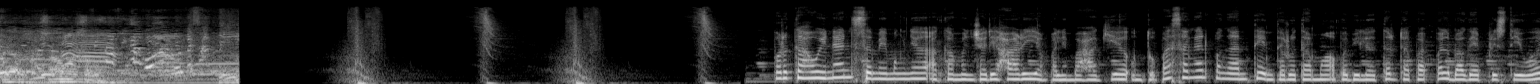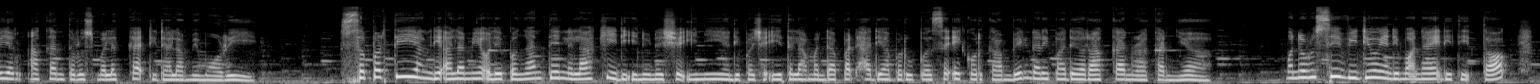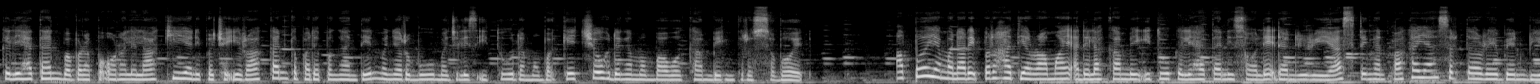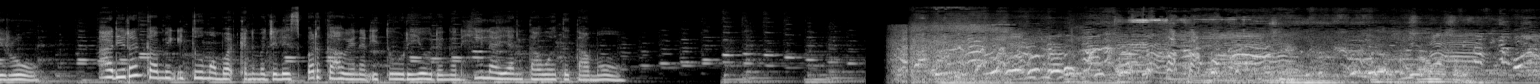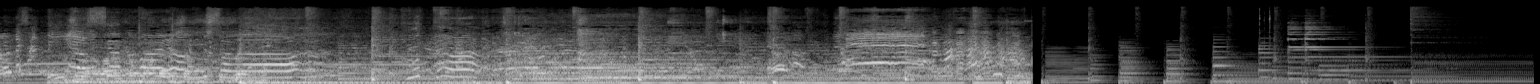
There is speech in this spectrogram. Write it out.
Ya, sama-sama. Perkahwinan sememangnya akan menjadi hari yang paling bahagia untuk pasangan pengantin terutama apabila terdapat pelbagai peristiwa yang akan terus melekat di dalam memori. Seperti yang dialami oleh pengantin lelaki di Indonesia ini yang dipercayai telah mendapat hadiah berupa seekor kambing daripada rakan-rakannya. Menerusi video yang dimuat naik di TikTok, kelihatan beberapa orang lelaki yang dipercayai rakan kepada pengantin menyerbu majlis itu dan membuat kecoh dengan membawa kambing tersebut. Apa yang menarik perhatian ramai adalah kambing itu kelihatan disolek dan dirias dengan pakaian serta reben biru. Kehadiran kambing itu membuatkan majlis perkahwinan itu riuh dengan hilayan tawa tetamu. Ya, sama-sama. Yang salah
